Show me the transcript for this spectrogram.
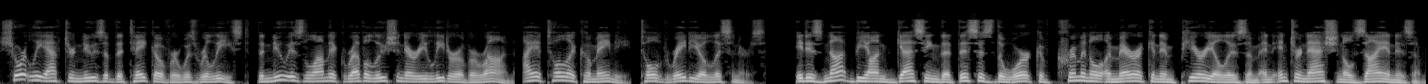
Shortly after news of the takeover was released, the new Islamic revolutionary leader of Iran, Ayatollah Khomeini, told radio listeners, "...it is not beyond guessing that this is the work of criminal American imperialism and international Zionism."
